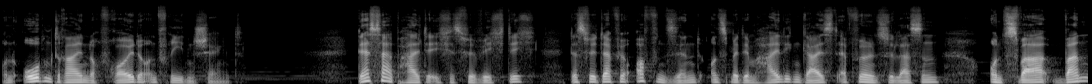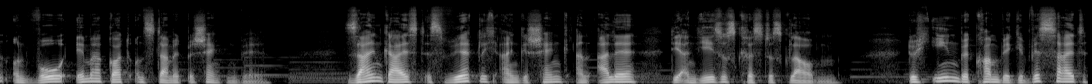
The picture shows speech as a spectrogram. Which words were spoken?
und obendrein noch Freude und Frieden schenkt. Deshalb halte ich es für wichtig, dass wir dafür offen sind, uns mit dem Heiligen Geist erfüllen zu lassen, und zwar wann und wo immer Gott uns damit beschenken will. Sein Geist ist wirklich ein Geschenk an alle, die an Jesus Christus glauben. Durch ihn bekommen wir Gewissheit,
